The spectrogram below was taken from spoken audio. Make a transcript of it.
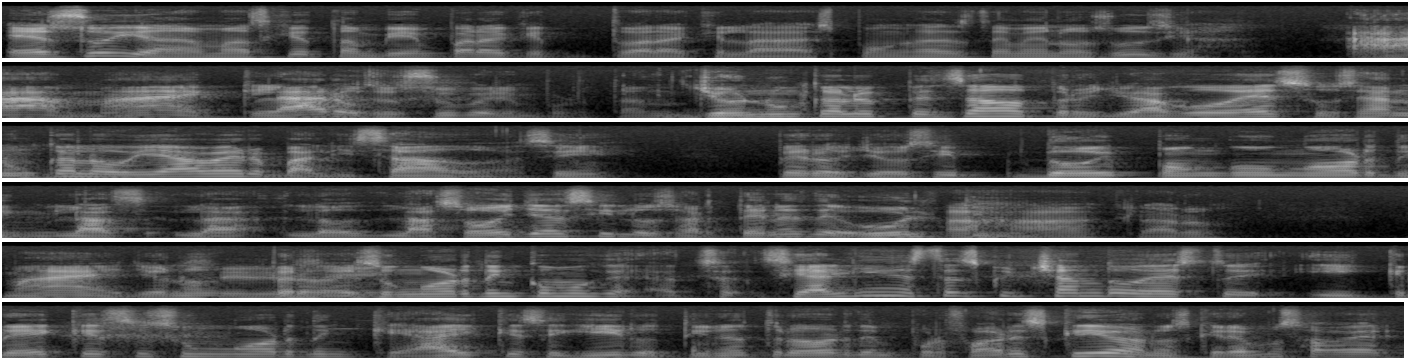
Eso y además que también para que, para que la esponja esté menos sucia. Ah, mae, claro. Eso es súper importante. Yo nunca lo he pensado, pero yo hago eso. O sea, nunca lo había verbalizado así. Pero yo sí doy, pongo un orden. Las, la- lo- las ollas y los sartenes de último. Ajá, claro. Mae, yo no, Sí, pero sí. es un orden como que. Si alguien está escuchando esto y cree que ese es un orden que hay que seguir o tiene otro orden, por favor escríbanos, queremos saber.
